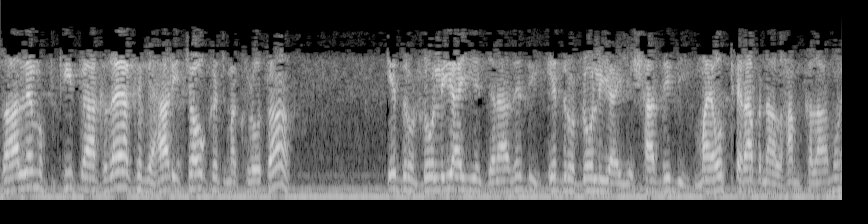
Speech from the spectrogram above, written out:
ظالم کی پہ آخر ہے کہ بہاڑی چوک چ میں کھلوتا ادھر ڈولی آئی ہے جنازے دی ادھر ڈولی آئی ہے شادی دی۔ میں اتنے رب نال ہم کلام ہوا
